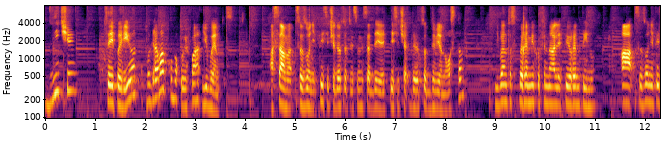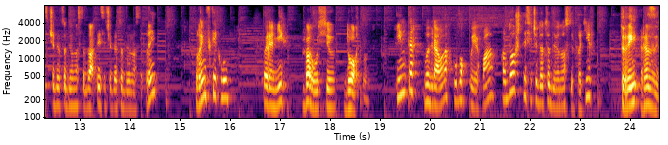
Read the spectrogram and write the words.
Двічі в цей період вигравав Кубок УЄФА Ювентус. А саме в сезоні 1989-1990 Ювентус переміг у фіналі Фіорентину. А в сезоні 1992-1993 туринський клуб переміг Борусію Дортмунд. Інтер вигравав Кубок УЄФА впродовж 1990-х років три рази.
